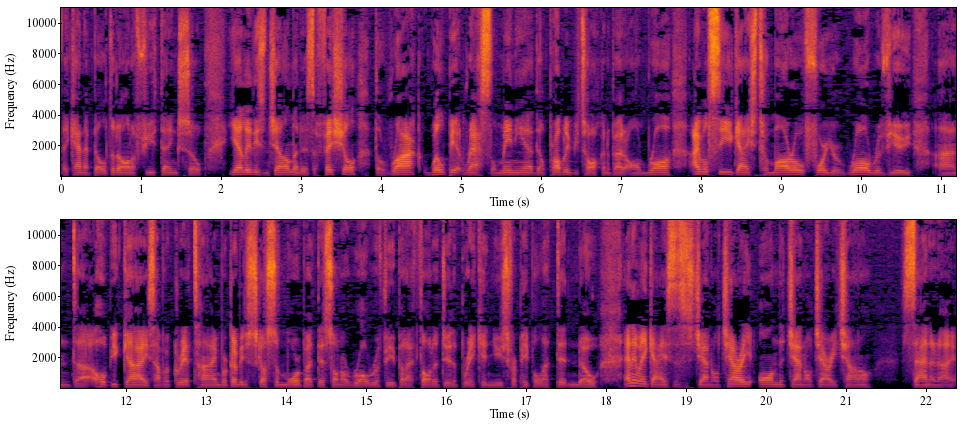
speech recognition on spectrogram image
they kind of built it on a few things. So, yeah, ladies and gentlemen, it is official. The Rock will be at WrestleMania. They'll probably be talking about it on Raw. I will see you guys tomorrow for your Raw review, and uh, I hope you guys have a great time. We're going to be discussing more about this on a Raw review, but I thought I'd do the breaking news for people that didn't know. Anyway, guys, this is General Gerry on the General Gerry channel. Signing out.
